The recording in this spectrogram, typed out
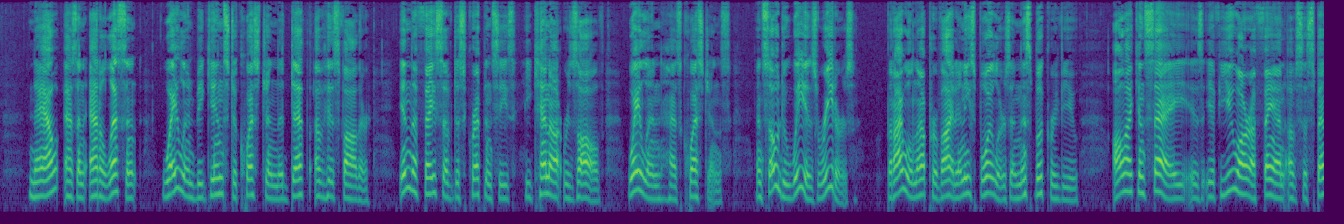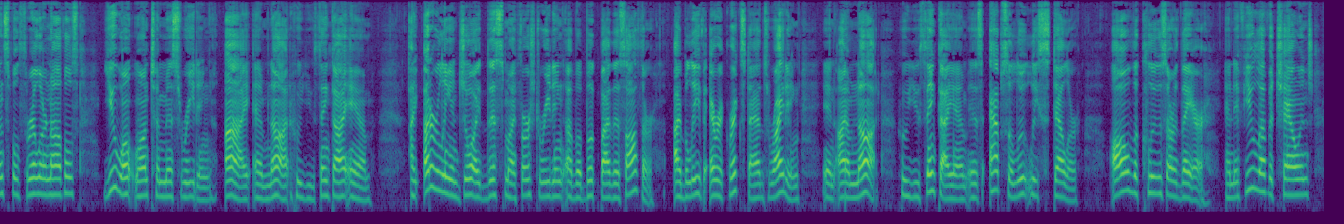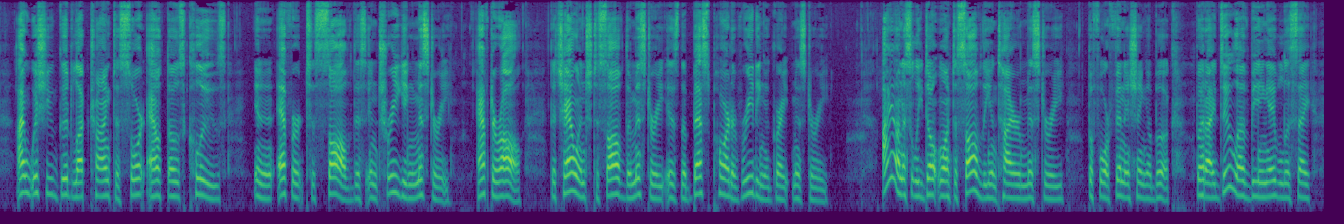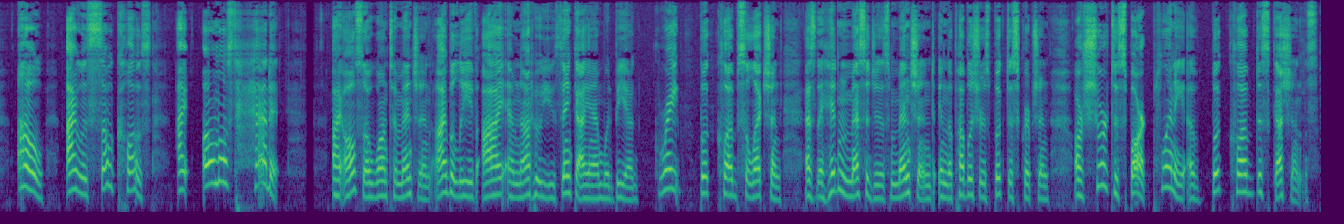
Now, as an adolescent, Waylon begins to question the death of his father. In the face of discrepancies he cannot resolve, Waylon has questions, and so do we as readers. But I will not provide any spoilers in this book review. All I can say is if you are a fan of suspenseful thriller novels, you won't want to miss reading I Am Not Who You Think I Am. I utterly enjoyed this, my first reading of a book by this author. I believe Eric Rickstad's writing in I Am Not Who You Think I Am is absolutely stellar. All the clues are there, and if you love a challenge, I wish you good luck trying to sort out those clues in an effort to solve this intriguing mystery. After all, the challenge to solve the mystery is the best part of reading a great mystery. I honestly don't want to solve the entire mystery before finishing a book, but I do love being able to say, Oh, I was so close. I almost had it. I also want to mention I believe I Am Not Who You Think I Am would be a great book club selection, as the hidden messages mentioned in the publisher's book description are sure to spark plenty of book club discussions.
